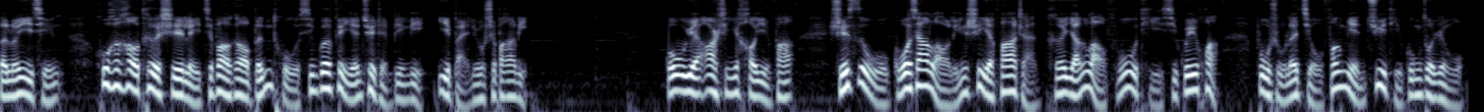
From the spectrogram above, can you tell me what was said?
本轮疫情，呼和浩特市累计报告本土新冠肺炎确诊病例一百六十八例。国务院二十一号印发《“十四五”国家老龄事业发展和养老服务体系规划》，部署了九方面具体工作任务，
